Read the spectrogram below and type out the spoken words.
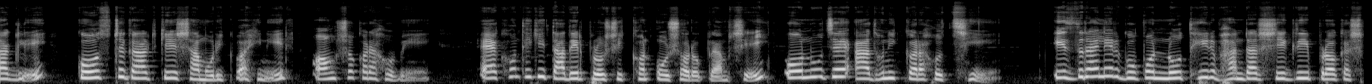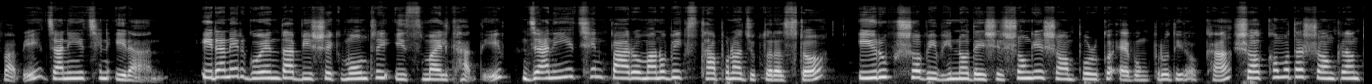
লাগলে কোস্টগার্ডকে সামরিক বাহিনীর অংশ করা হবে। এখন থেকে তাদের প্রশিক্ষণ ও সরগ্রাম সেই অনুযায়ী আধুনিক করা হচ্ছে। ইসরায়েলের গোপন নথির ভাণ্ডার শীঘ্রই প্রকাশ পাবে, জানিয়েছেন ইরান। ইরানের গোয়েন্দা বিষয়ক মন্ত্রী ইসমাইল খাতিব জানিয়েছেন, পারমাণবিক স্থাপনা যুক্তরাষ্ট্র, ইউরোপ সহ বিভিন্ন দেশের সঙ্গে সম্পর্ক এবং প্রতিরক্ষা সক্ষমতা সংক্রান্ত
